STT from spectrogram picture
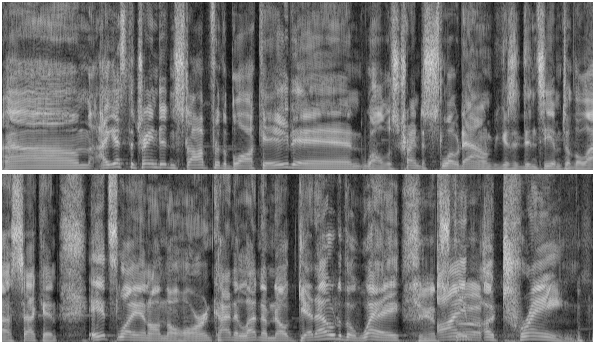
Um, I guess the train didn't stop for the blockade and, well, was trying to slow down because it didn't see him till the last second. It's laying on the horn, kind of letting them know, get out of the way. Can't I'm stop." a train.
